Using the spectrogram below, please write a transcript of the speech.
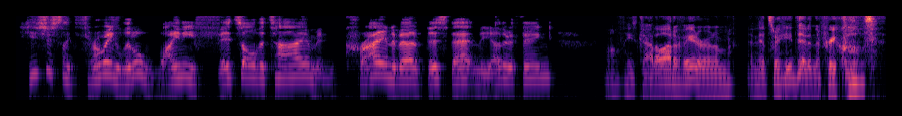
He's just like throwing little whiny fits all the time and crying about this, that, and the other thing. Well, he's got a lot of Vader in him, and that's what he did in the prequels.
